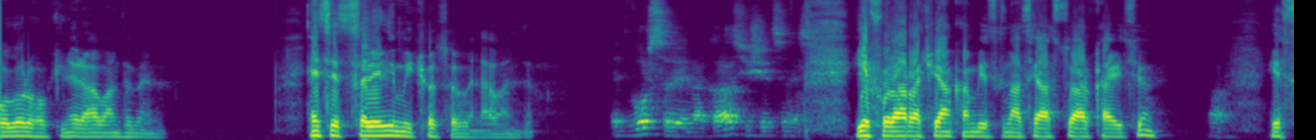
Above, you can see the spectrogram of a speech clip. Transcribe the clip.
բոլորը հոգիները ավանդում են։ Հենց այդ սրերի միջոցով են ավանդում։ Այդ որ սրերն է, կարաս հիշեցնես։ Երբ որ առաջի անգամ ես գնացի Աստծո արքայություն, ես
